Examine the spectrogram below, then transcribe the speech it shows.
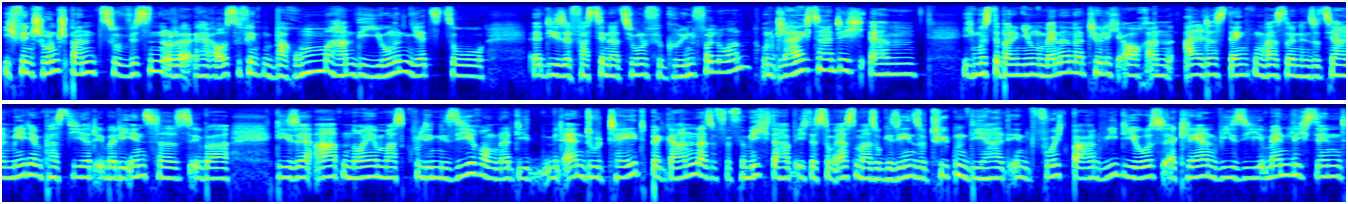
ich finde schon spannend zu wissen oder herauszufinden, warum haben die Jungen jetzt so äh, diese Faszination für Grün verloren. Und gleichzeitig, ähm, ich musste bei den jungen Männern natürlich auch an all das denken, was so in den sozialen Medien passiert, über die Incels, über diese Art neue Maskulinisierung, ne, die mit Andrew Tate begann. Also für, für mich, da habe ich das zum ersten Mal so gesehen, so Typen, die halt in furchtbaren Videos erklären, wie sie männlich sind,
